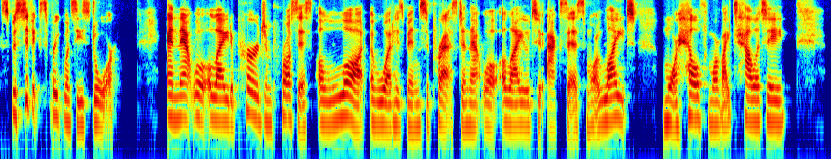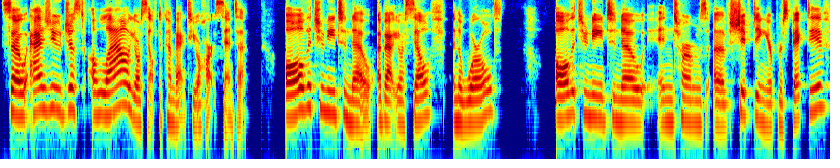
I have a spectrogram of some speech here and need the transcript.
specific frequency's door. And that will allow you to purge and process a lot of what has been suppressed. And that will allow you to access more light, more health, more vitality. So, as you just allow yourself to come back to your heart center, all that you need to know about yourself and the world, all that you need to know in terms of shifting your perspective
